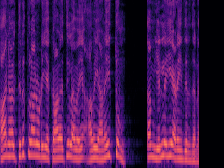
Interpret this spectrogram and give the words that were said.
ஆனால் திருக்குறானுடைய காலத்தில் அவை அவை அனைத்தும் தம் எல்லையை அடைந்திருந்தன.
